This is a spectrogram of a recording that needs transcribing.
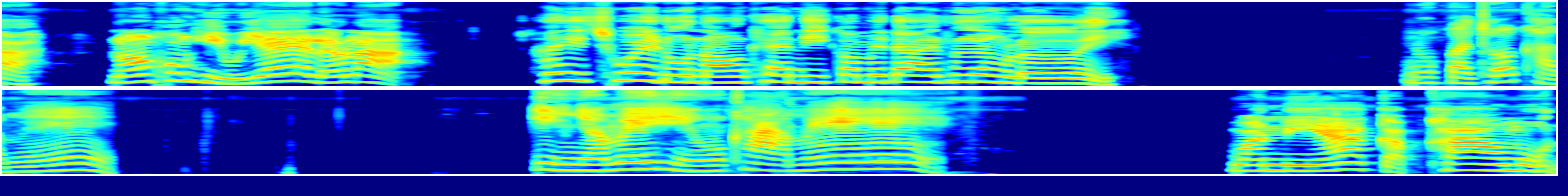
ล่ะ น้องคงหิวแย่แล้วล่ะ ให้ช่วยดูน้องแค่นี้ก็ไม่ได้เรื่องเลย หนูขอโทษค่ะแม่ กิ่งยังไม่หิวค่ะแม่ วันเนี้ยกับข้าวหมด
